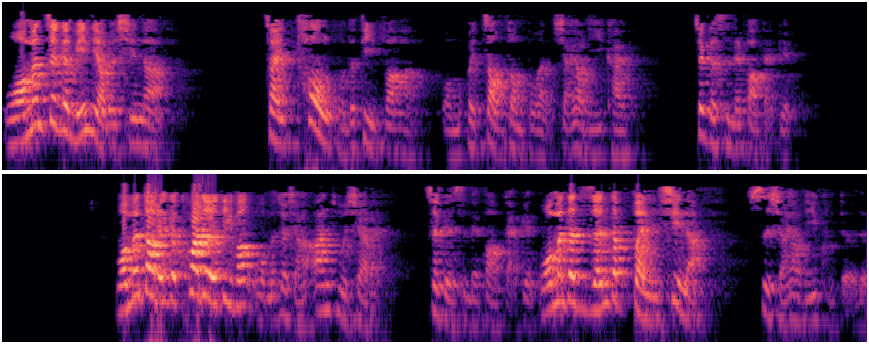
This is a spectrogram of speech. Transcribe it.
我们这个明了的心呢，在痛苦的地方啊，我们会躁动不安，想要离开，这个是没办法改变。我们到了一个快乐的地方，我们就想要安住下来，这个是没办法改变。我们的人的本性啊，是想要离苦得乐，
